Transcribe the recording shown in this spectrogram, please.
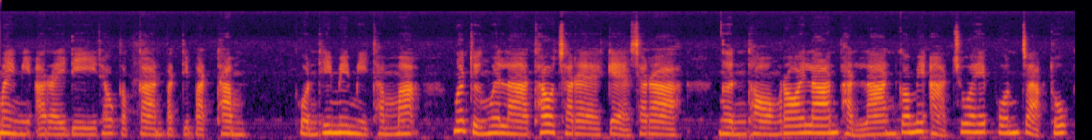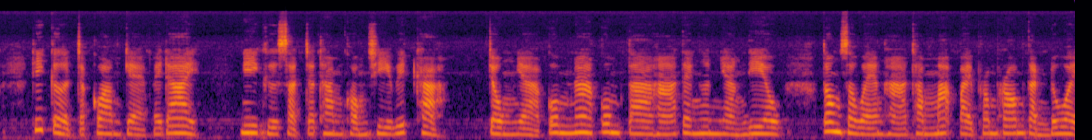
ไม่มีอะไรดีเท่ากับการปฏิบัติธรรม คนที่ไม่มีธรรมะ เมื่อถึงเวลาเท่าชแรแก่ชรา เงินทองร้อยล้านพันล้านก็ไม่อาจช่วยให้พ้นจากทุกข์ ที่เกิดจากความแก่ไปได้ นี่คือสัจธรรมของชีวิตค่ะ จงอย่าก้มหน้าก้มตาหาแต่เงินอย่างเดียว ต้องแสวงหาธรรมะไปพร้อม ๆ กันด้วย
